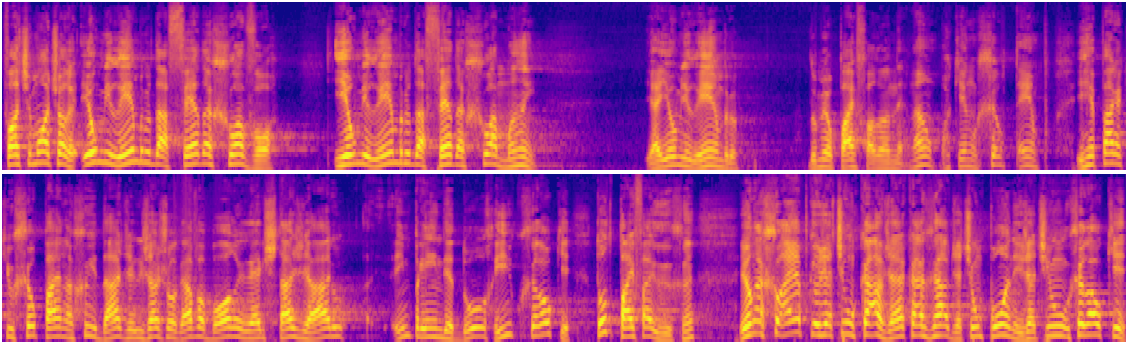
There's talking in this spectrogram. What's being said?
Fala, Timóteo, olha, eu me lembro da fé da sua avó, e eu me lembro da fé da sua mãe. E aí eu me lembro do meu pai falando, né, não, porque no seu tempo. E repara que o seu pai, na sua idade, ele já jogava bola, ele era estagiário, empreendedor, rico, sei lá o quê. Todo pai faz isso, né? Eu, na sua época, eu já tinha um carro, já era casado, já tinha um pônei, já tinha um sei lá o quê.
